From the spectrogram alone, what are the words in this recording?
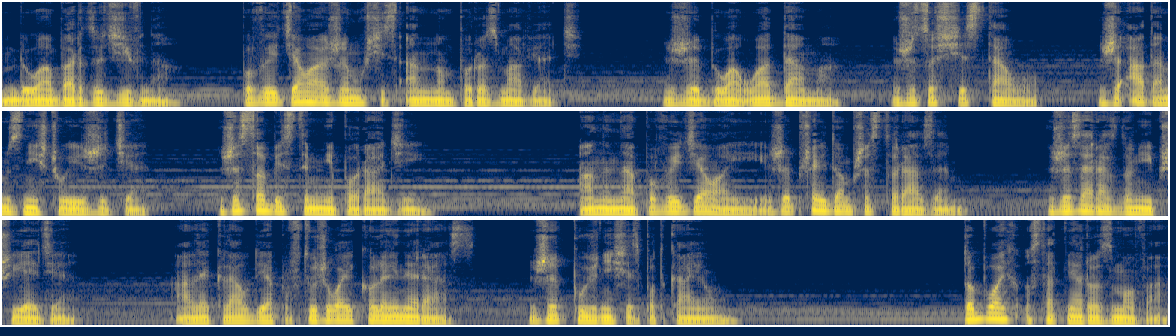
Była bardzo dziwna. Powiedziała, że musi z Anną porozmawiać, że była u Adama, że coś się stało, że Adam zniszczył jej życie, że sobie z tym nie poradzi. Anna powiedziała jej, że przejdą przez to razem, że zaraz do niej przyjedzie, ale Klaudia powtórzyła jej kolejny raz, że później się spotkają. To była ich ostatnia rozmowa.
